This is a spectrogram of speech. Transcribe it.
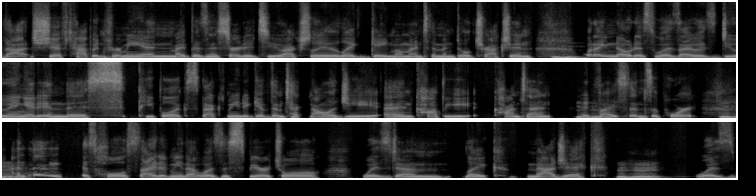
that shift happened for me and my business started to actually like gain momentum and build traction mm-hmm. what i noticed was i was doing it in this people expect me to give them technology and copy content mm-hmm. advice and support mm-hmm. and then this whole side of me that was the spiritual wisdom like magic mm-hmm. was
